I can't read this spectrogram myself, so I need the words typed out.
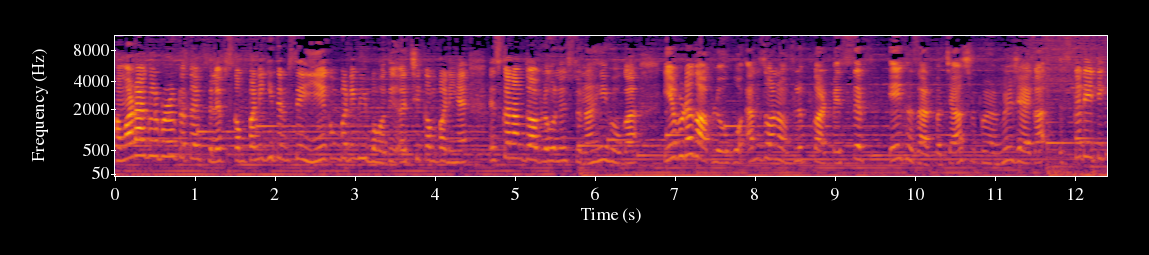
हमारा अगला प्रोडक्ट आता है फिलिप्स कंपनी की तरफ़ से। ये कंपनी भी बहुत ही अच्छी कंपनी है। इसका नाम तो आप लोगों ने सुना ही होगा। ये प्रोडक्ट आप लोगों को अमेजोन और फ्लिपकार्ट पे सिर्फ़ एक हज़ार पचास रूपए में मिल जाएगा। इसका रेटिंग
